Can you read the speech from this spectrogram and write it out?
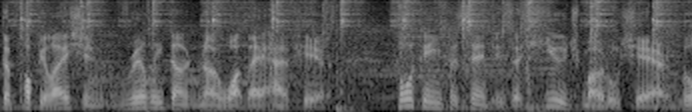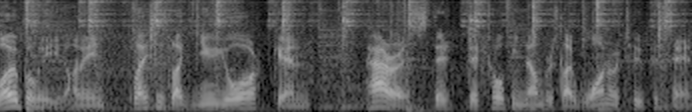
the population really don't know what they have here. 14% is a huge modal share globally. I mean, places like New York and Paris, they're, they're talking numbers like 1 or 2%.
